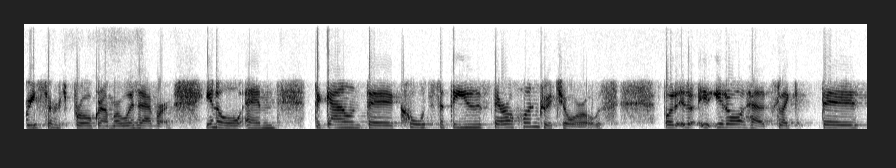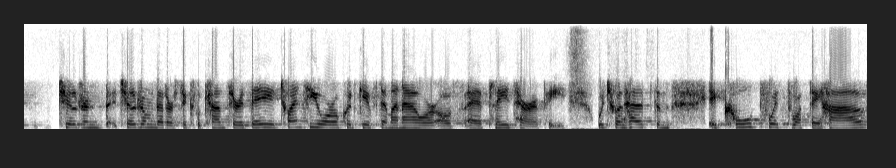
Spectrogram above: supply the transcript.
research program or whatever. You know, um, the gown, the coats that they use, they're a hundred euros, but it, it, it all helps. Like the children children that are sick with cancer, they 20 euro could give them an hour of uh, play therapy, which will help them uh, cope with what they have.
